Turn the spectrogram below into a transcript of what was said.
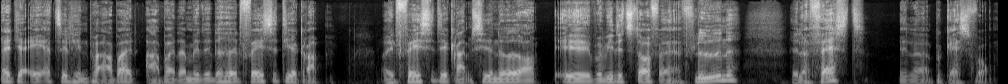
at jeg af og til hen på arbejde arbejder med det, der hedder et fasediagram. Og et fasediagram siger noget om, øh, hvorvidt et stof er flydende, eller fast, eller på gasform.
